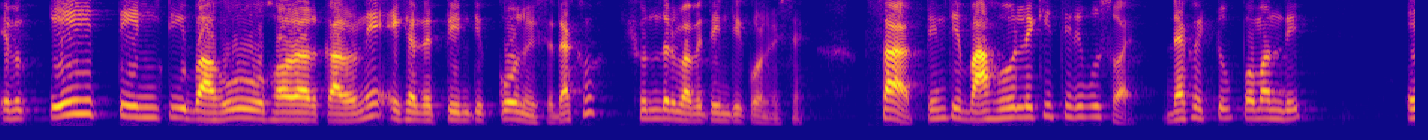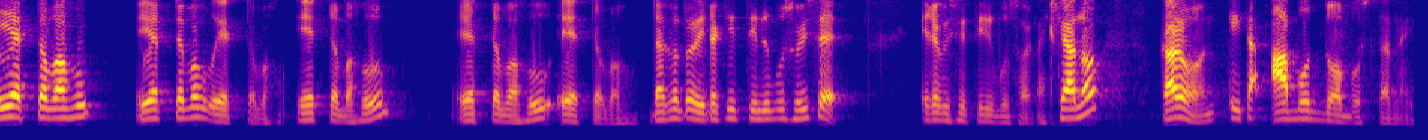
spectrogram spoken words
এবং এই তিনটি বাহু হওয়ার কারণে এখানে তিনটি কোণ হয়েছে। দেখো, সুন্দরভাবে তিনটি কোণ হয়েছে। স্যার, তিনটি বাহু হলে কি ত্রিভুজ হয়? দেখো একটু প্রমাণ দিই। এই একটা বাহু এই একটা বাহু এই একটা বাহু এই একটা বাহু এই একটা বাহু এই একটা বাহু। দেখো তো, এটা কি ত্রিভুজ হয়েছে এটা কিছু ত্রিভুজ হয় না। কেন? কারণ এটা আবদ্ধ অবস্থা নাই।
